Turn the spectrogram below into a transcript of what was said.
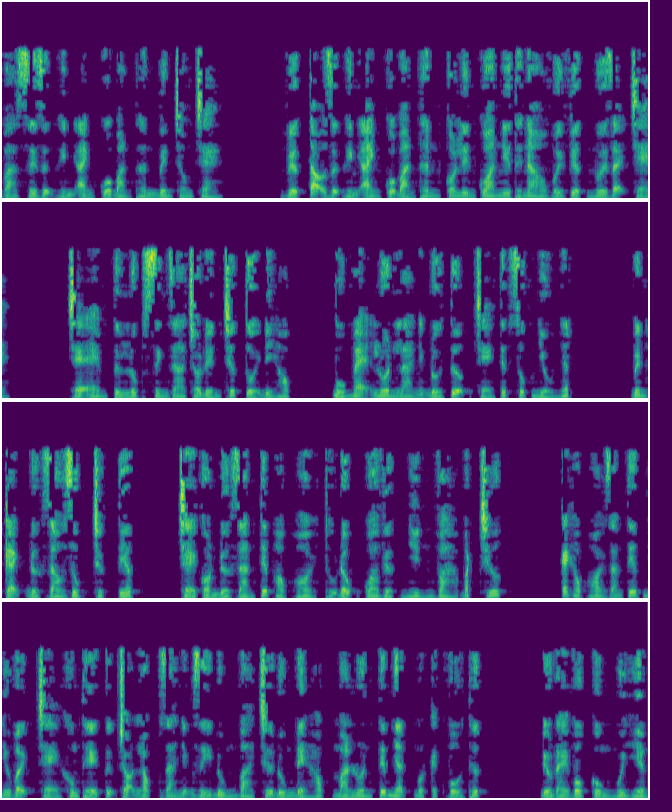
và xây dựng hình ảnh của bản thân bên trong trẻ. Việc tạo dựng hình ảnh của bản thân có liên quan như thế nào với việc nuôi dạy trẻ? Trẻ em từ lúc sinh ra cho đến trước tuổi đi học, bố mẹ luôn là những đối tượng trẻ tiếp xúc nhiều nhất. Bên cạnh được giáo dục trực tiếp, trẻ còn được gián tiếp học hỏi thụ động qua việc nhìn và bắt chước. Cách học hỏi gián tiếp như vậy trẻ không thể tự chọn lọc ra những gì đúng và chưa đúng để học mà luôn tiếp nhận một cách vô thức. Điều này vô cùng nguy hiểm.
